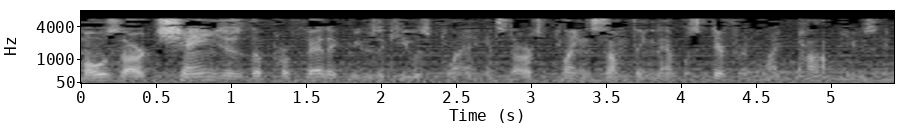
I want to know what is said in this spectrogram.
Mozart changes the prophetic music he was playing and starts playing something that was different, like pop music.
